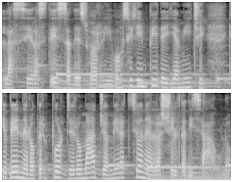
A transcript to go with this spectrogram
la sera stessa del suo arrivo, si riempì degli amici che vennero per porgere omaggio e ammirazione alla scelta di Saulo.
